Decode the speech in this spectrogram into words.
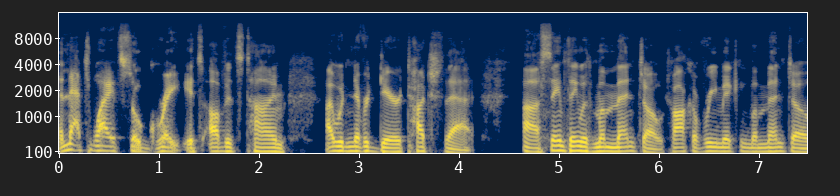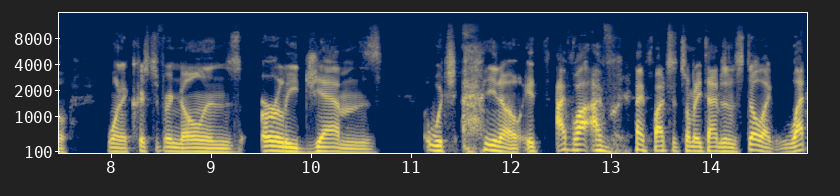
And that's why it's so great. It's of its time. I would never dare touch that. Uh, same thing with memento. Talk of remaking memento one of christopher nolan's early gems which you know it's i've i've i've watched it so many times and it's still like what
